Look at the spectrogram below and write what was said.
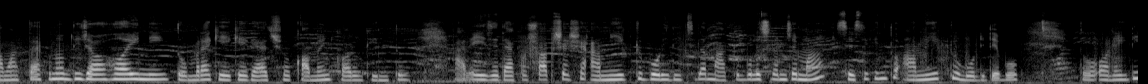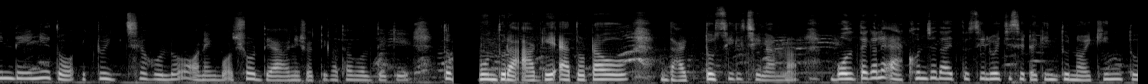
আমার তো এখনও অবধি যাওয়া হয়নি। তোমরা কে কে গেছো কমেন্ট করো কিন্তু। আর এই যে দেখো, সব শেষে আমি একটু বড়ি দিচ্ছিলাম, মাকে বলেছিলাম যে, মা, শেষে কিন্তু আমি একটু বড়ি দেব। তো অনেক দিন দেইনি তো, একটু ইচ্ছে হলো, অনেক বছর দেওয়া হয়নি সত্যি কথা বলতে কি তো বন্ধুরা, আগে এতটাও দায়িত্বশীল ছিলাম না। বলতে গেলে এখন যে দায়িত্বশীল হয়েছি সেটা কিন্তু নয়, কিন্তু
